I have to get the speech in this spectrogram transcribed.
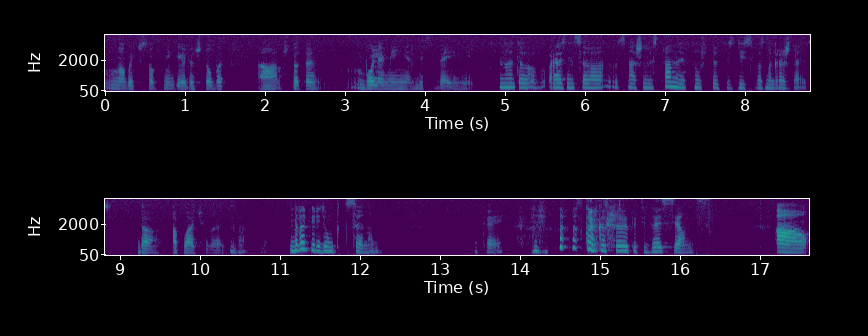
много часов в неделю, чтобы а, что-то более-менее для себя иметь. Но это разница с нашими странами в том, что это здесь вознаграждается. Да, оплачивается. Да. Да. Давай перейдем к ценам. Окей. Сколько стоит у тебя сеанс? А,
